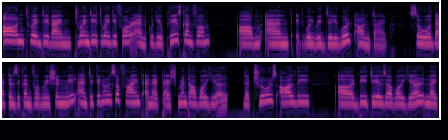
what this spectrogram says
on 29 2024 and could you please confirm um, and it will be delivered on time? So that is the confirmation mail. And you can also find an attachment over here that shows all the uh, details over here like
